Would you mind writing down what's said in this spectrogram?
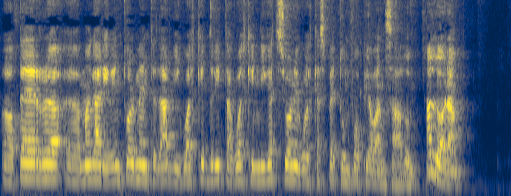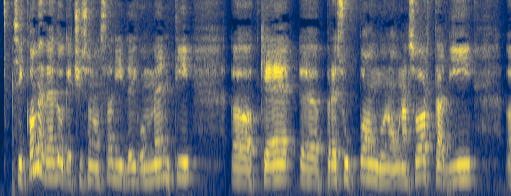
uh, per uh, magari eventualmente darvi qualche dritta, qualche indicazione, qualche aspetto un po' più avanzato. Allora, Siccome vedo che ci sono stati dei commenti uh, che uh, presuppongono una sorta di uh,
